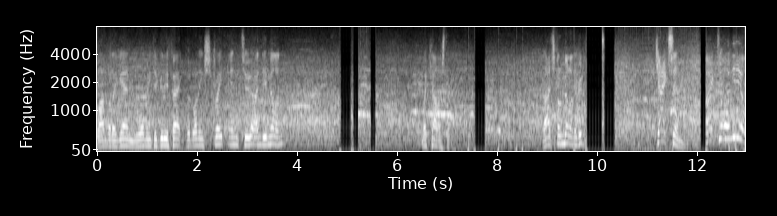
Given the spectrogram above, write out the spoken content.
Lambert again roaming to good effect but running straight into Andy Millen. McAllister. That's for Millen, a good Jackson. Back to O'Neill.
